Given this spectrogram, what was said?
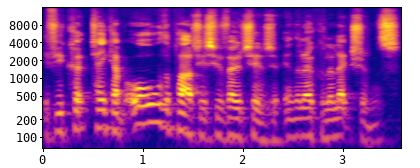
If you could take up all the parties who voted in the local elections,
